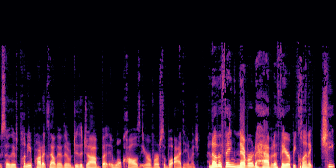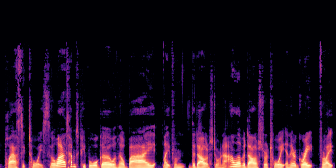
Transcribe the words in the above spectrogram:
So there's plenty of products out there that'll do the job, but it won't cause irreversible eye damage. Another thing, never to have in a therapy clinic, cheap plastic toys. So a lot of times people will go and they'll buy like from the dollar store. Now I love a dollar store toy and they're great for like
